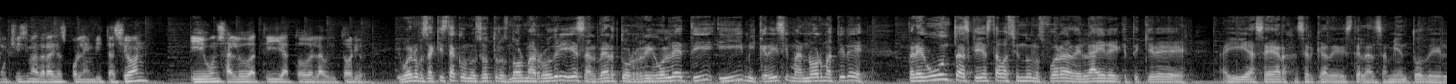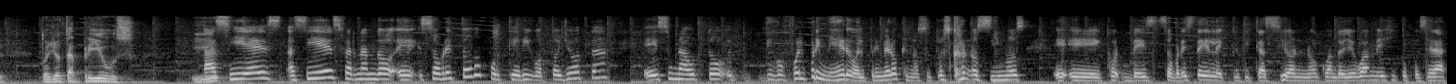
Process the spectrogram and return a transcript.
Muchísimas gracias por la invitación y un saludo a ti y a todo el auditorio. Y bueno, pues aquí está con nosotros Norma Rodríguez, Alberto Rigoletti y mi queridísima Norma tiene preguntas que ya estaba haciéndonos fuera del aire que te quiere ahí hacer acerca de este lanzamiento del Toyota Prius. Así es, así es, Fernando. Eh, sobre todo porque, digo, Toyota es un auto, digo, fue el primero, el primero que nosotros conocimos eh, eh, sobre esta electrificación, ¿no? Cuando llegó a México, pues era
